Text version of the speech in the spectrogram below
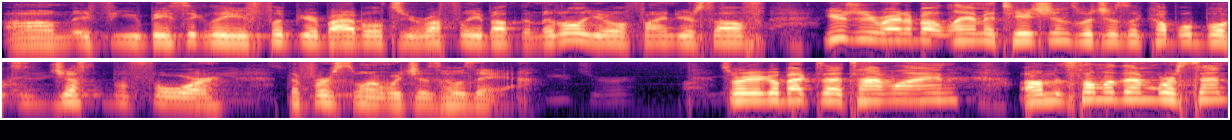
Um, if you basically flip your Bible to roughly about the middle, you'll find yourself usually right about Lamentations, which is a couple books just before the first one, which is Hosea. So we're going to go back to that timeline. Um, some of them were sent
